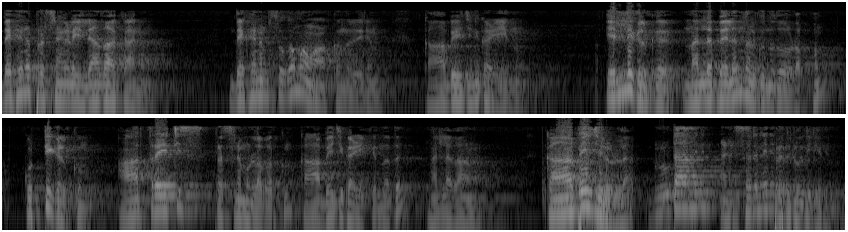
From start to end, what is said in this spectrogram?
ദഹന പ്രശ്നങ്ങളെ ഇല്ലാതാക്കാനും ദഹനം സുഗമമാക്കുന്നതിനും കാബേജിന് കഴിയുന്നു. എല്ലുകൾക്ക് നല്ല ബലം നൽകുന്നതോടൊപ്പം കുട്ടികൾക്കും ആർത്രൈറ്റിസ് പ്രശ്നമുള്ളവർക്കും കാബേജ് കഴിക്കുന്നത് നല്ലതാണ്. കാബേജിലുള്ള ഗ്ലൂട്ടാമിൻ അൾസറിനെ പ്രതിരോധിക്കുന്നു.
